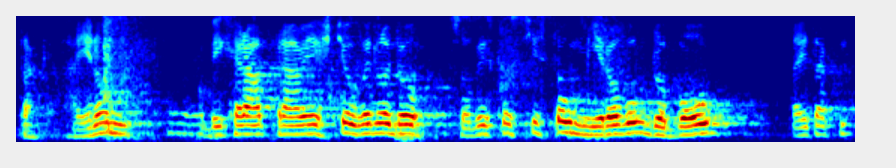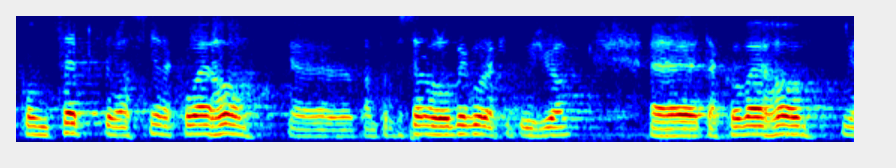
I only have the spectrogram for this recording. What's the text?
Tak a jenom bych rád právě ještě uvedl do souvislosti s tou mírovou dobou, tady takový koncept vlastně takového, eh, pan profesor Holoubek ho taky používá, eh, takového eh,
